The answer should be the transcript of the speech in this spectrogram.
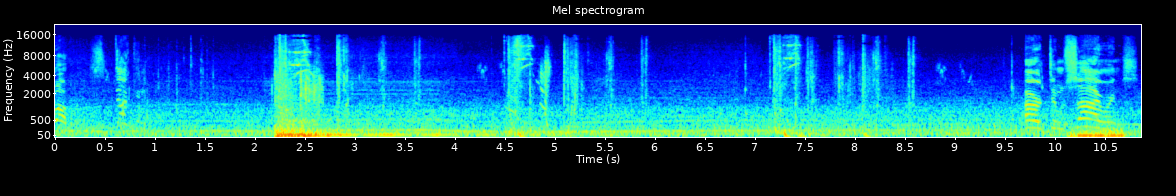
bubble. Stuck in Heard them sirens.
